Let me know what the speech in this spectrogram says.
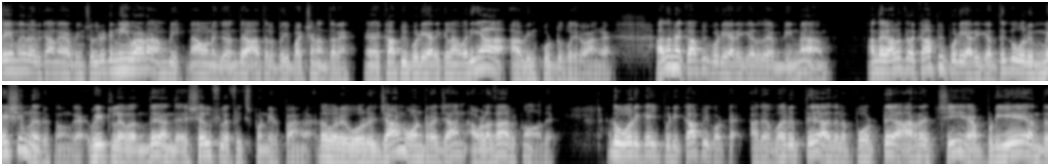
தேமேல இருக்கானே அப்படின்னு சொல்லிட்டு நீ வாடா அம்பி நான் உனக்கு வந்து ஆற்றுல போய் பட்சணம் தரேன். காப்பி பொடி அரைக்கலாம் வரியா? அப்படின்னு கூப்பிட்டு போயிடுவாங்க அதனை காப்பி பொடி அரைக்கிறது அப்படின்னா அந்த காலத்தில் காப்பி பொடி அரைக்கிறதுக்கு ஒரு மெஷின் இருக்குங்க. வீட்டில் வந்து அந்த ஷெல்ஃபில் ஃபிக்ஸ் பண்ணியிருப்பாங்க அது ஒரு ஒரு ஜான் ஒன்றரை ஜான் அவ்வளோதான் இருக்கும் அது. அது ஒரு கைப்பிடி காப்பி கொட்டை. அதை வறுத்து அதில் போட்டு அரைச்சி அப்படியே அந்த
